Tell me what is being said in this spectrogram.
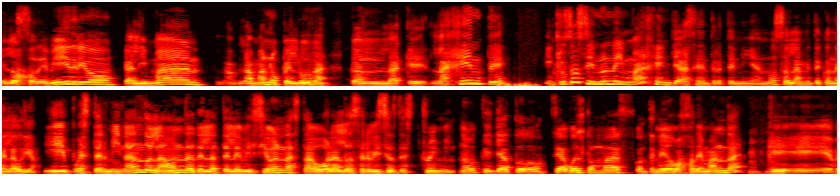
El Ojo de Vidrio, Calimán, la mano peluda, con la que la gente incluso sin una imagen ya se entretenía, no solamente con el audio. Y pues terminando la onda de la televisión, hasta ahora los servicios de streaming, ¿no? Que ya todo se ha vuelto más contenido bajo demanda que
